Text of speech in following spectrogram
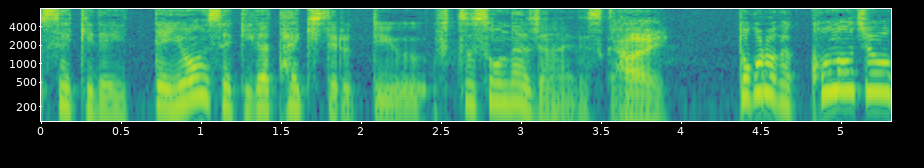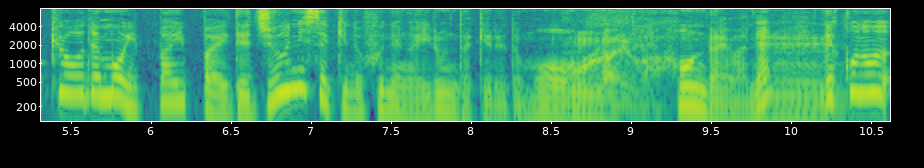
隻で行って4隻が待機してるっていう普通そうなるじゃないですか。はいところがこの状況でもいっぱいいっぱいで12隻の船がいるんだけれども本来は。本来はね。でこの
